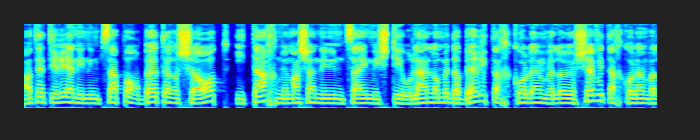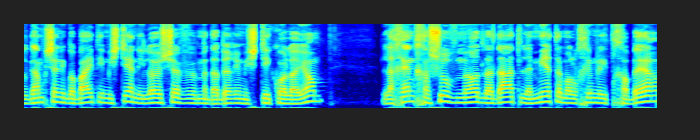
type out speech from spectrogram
אמרתי לה, תראי, אני נמצא פה הרבה יותר שעות איתך ממה שאני נמצא עם אשתי. אולי אני לא מדבר איתך כל היום ולא יושב איתך כל היום, אבל גם כשאני בבית עם אשתי, אני לא יושב ומדבר עם אשתי כל היום. לכן חשוב מאוד לדעת למי אתם הולכים להתחבר,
